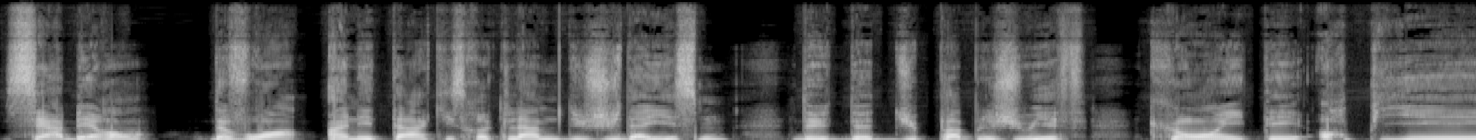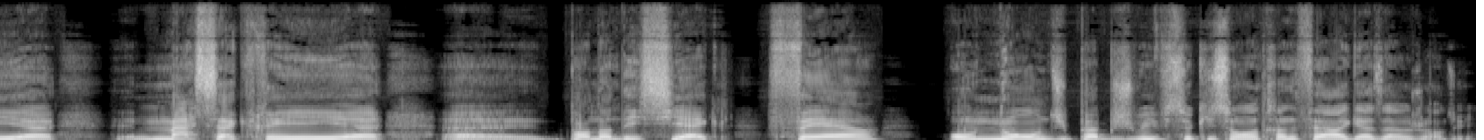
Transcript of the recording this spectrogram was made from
c'est aberrant de voir un État qui se réclame du judaïsme, de, du peuple juif, qui ont été orpillés, massacrés pendant des siècles, faire au nom du peuple juif ce qu'ils sont en train de faire à Gaza aujourd'hui.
